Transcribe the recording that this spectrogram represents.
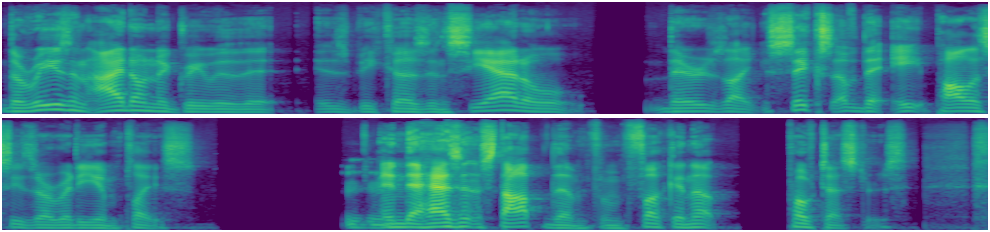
the reason I don't agree with it is because in Seattle there's like 6 of the 8 policies already in place. Mhm. and that hasn't stopped them from fucking up protesters.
